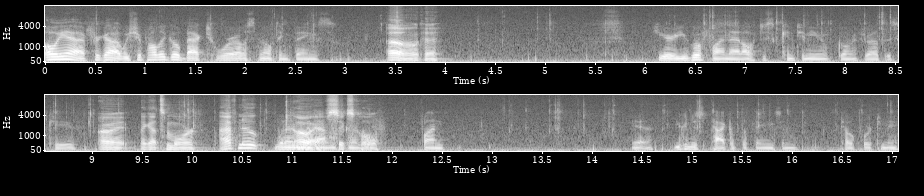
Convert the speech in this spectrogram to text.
Oh yeah, I forgot. We should probably go back to where I was smelting things. Oh, okay. Here, you go find that. I'll just continue going throughout this cave. All right, I got some more. I have no. When oh, I have six coal. Find. Yeah, you can just pack up the things and teleport to me.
